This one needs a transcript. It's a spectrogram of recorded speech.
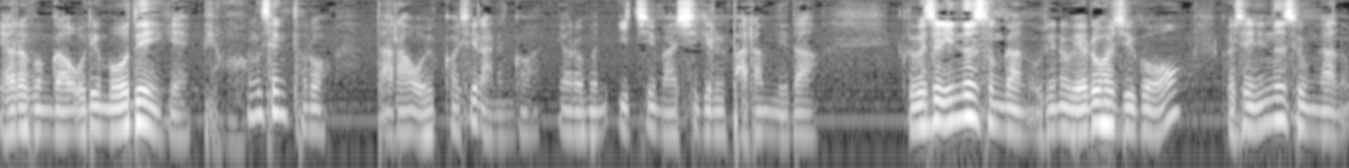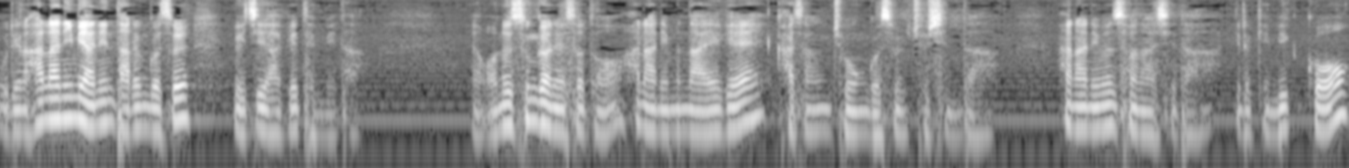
여러분과 우리 모두에게 평생토록 따라올 것이라는 것. 여러분 잊지 마시기를 바랍니다. 그것을 잊는 순간 우리는 외로워지고 그것을 잊는 순간 우리는 하나님이 아닌 다른 것을 의지하게 됩니다. 어느 순간에서도 하나님은 나에게 가장 좋은 것을 주신다. 하나님은 선하시다. 이렇게 믿고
